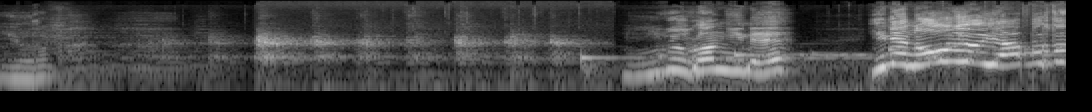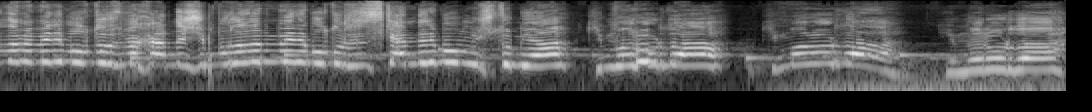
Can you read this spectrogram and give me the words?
Yiyorum. Ne oluyor lan yine? Yine ne oluyor ya? Burada da mı beni buldunuz be kardeşim? Burada da mı beni buldunuz? İskender'i bulmuştum ya. Kim var orada? Kim var orada? Kim var orada?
